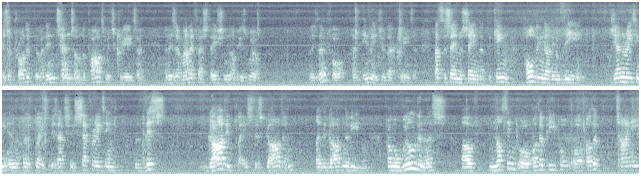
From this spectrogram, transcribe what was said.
is a product of an intent on the part of its creator and is a manifestation of his will, and is therefore an image of that creator. That's the same as saying that the king holding that in being, generating it in the first place, is actually separating this guarded place, this garden, like the Garden of Eden, from a wilderness of nothing or other people or other tiny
